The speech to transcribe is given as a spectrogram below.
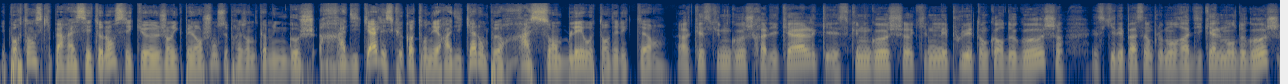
Et pourtant, ce qui paraît assez étonnant, c'est que Jean-Luc Mélenchon se présente comme une gauche radicale. Est-ce que quand on est radical, on peut rassembler autant d'électeurs? Alors, qu'est-ce qu'une gauche radicale? Est-ce qu'une gauche qui ne l'est plus est encore de gauche? Est-ce qu'il n'est pas simplement radicalement de gauche?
